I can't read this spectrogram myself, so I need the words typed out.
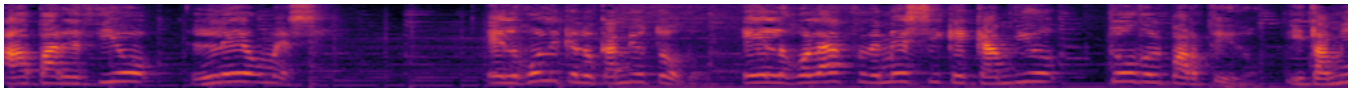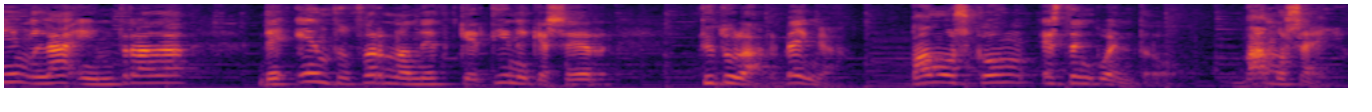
apareció Leo Messi. El gol que lo cambió todo. El golazo de Messi que cambió todo el partido. Y también la entrada de Enzo Fernández que tiene que ser titular. Venga, vamos con este encuentro. Vamos a ello.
